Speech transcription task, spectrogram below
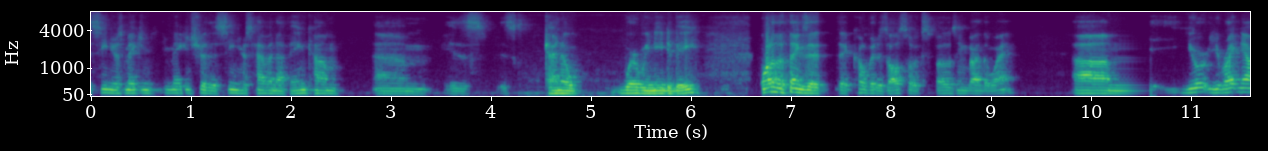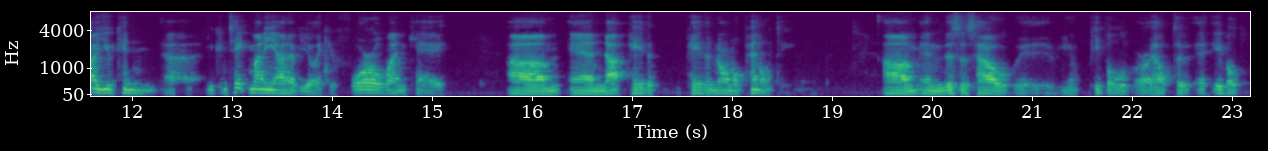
seniors making making sure that seniors have enough income um, is is kind of where we need to be. One of the things that, that COVID is also exposing, by the way, um, you're, you right now you can uh, you can take money out of your like your 401k um, and not pay the pay the normal penalty. Um, and this is how you know people are helped to able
